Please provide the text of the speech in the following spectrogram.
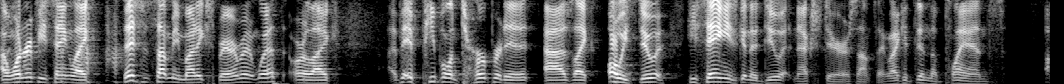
I wonder if he's saying like this is something he might experiment with, or like if people interpret it as like oh he's doing he's saying he's going to do it next year or something, like it's in the plans. Uh,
